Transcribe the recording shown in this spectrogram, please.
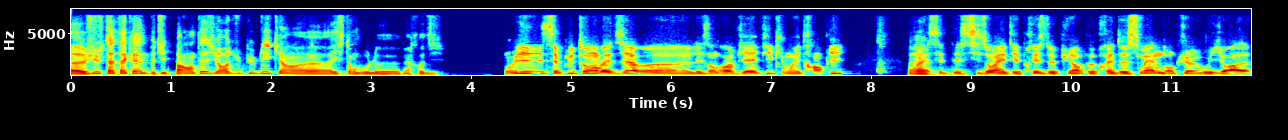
euh, juste attaquer une petite parenthèse, il y aura du public hein, euh, à Istanbul euh, mercredi. Oui, c'est plutôt, on va dire, les endroits VIP qui vont être remplis. cette décision a été prise depuis à peu près deux semaines, donc oui, il y, aura,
